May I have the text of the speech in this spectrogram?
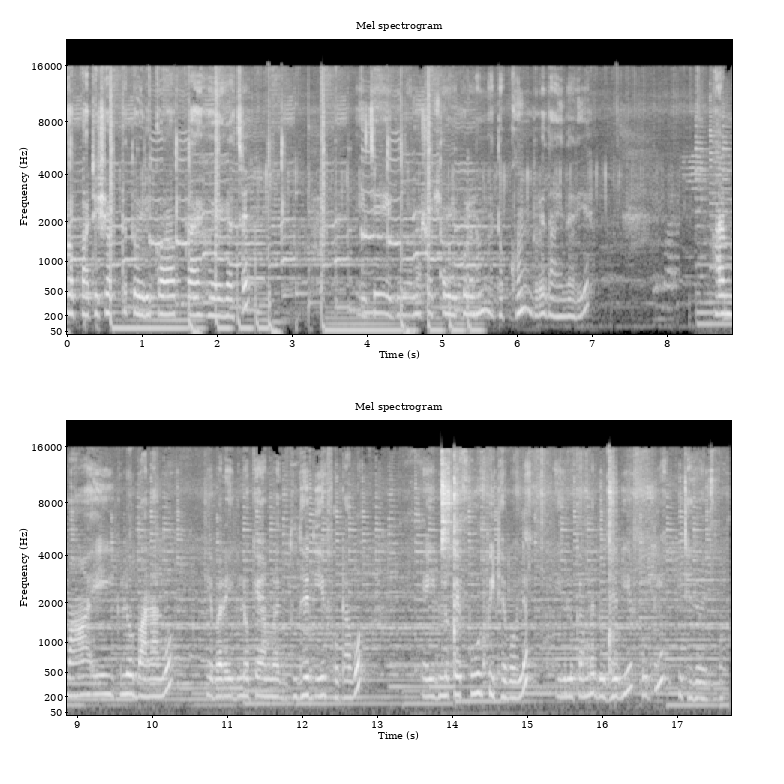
সব পাটি সাপটা তৈরি করা প্রায় হয়ে গেছে। এই যে এগুলো আমি সব তৈরি করলাম এতক্ষণ ধরে দাঁড়িয়ে দাঁড়িয়ে। আর মা এইগুলো বানালো, এবার এইগুলোকে আমরা দুধে দিয়ে ফোটাবো। এইগুলোকে পুর পিঠে বলে, এগুলোকে আমরা দুধে দিয়ে ফুটিয়ে পিঠে তৈরি করব।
